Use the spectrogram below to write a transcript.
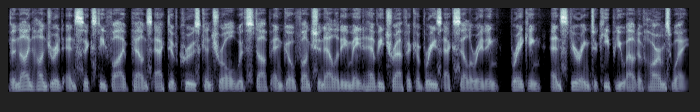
The 965 pounds active cruise control with stop and go functionality made heavy traffic a breeze accelerating, braking, and steering to keep you out of harm's way.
